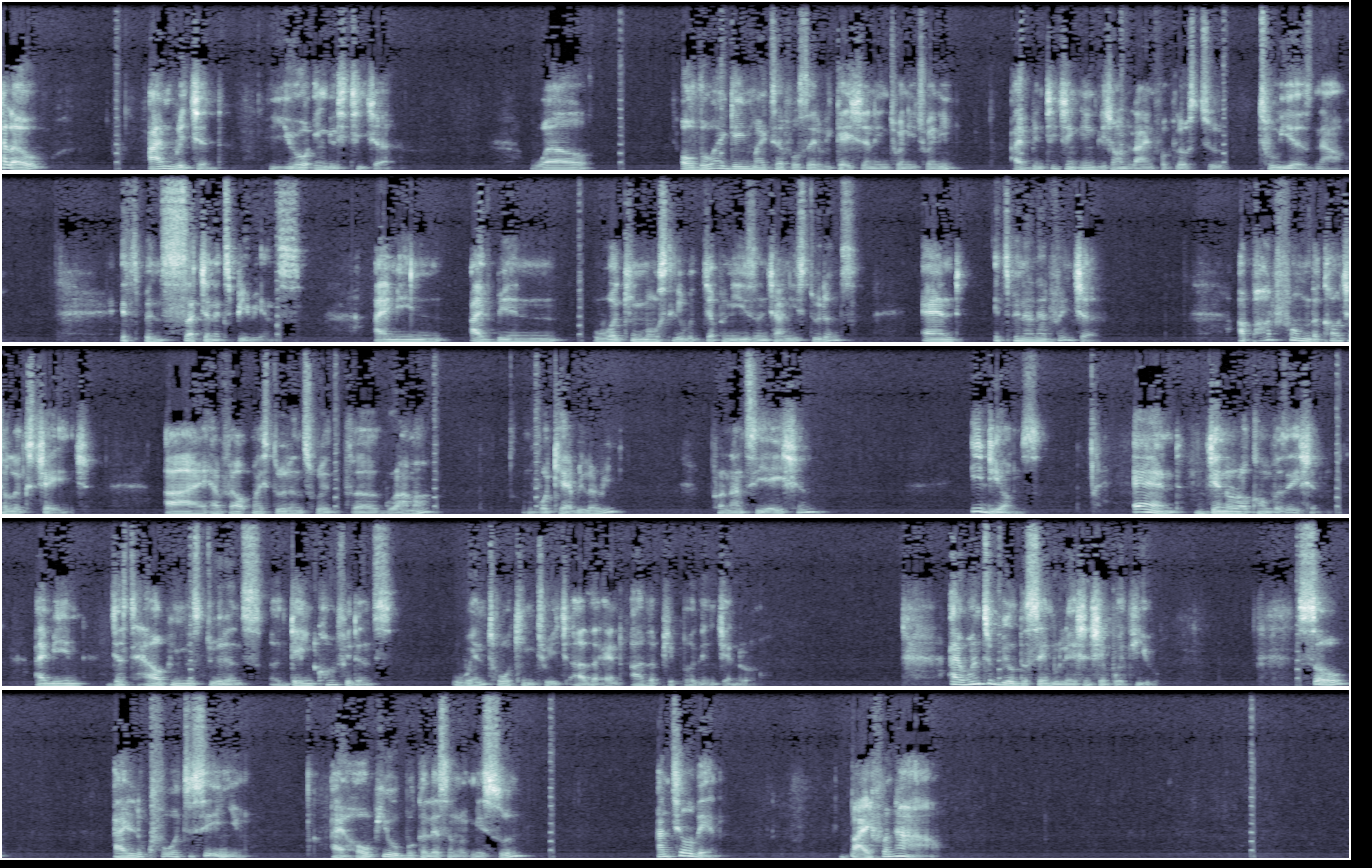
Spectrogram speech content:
Hello, I'm Richard, your English teacher. Well, although I gained my TEFL certification in 2020, I've been teaching English online for close to two years now. It's been such an experience. I mean, I've been working mostly with Japanese and Chinese students, and it's been an adventure. Apart from the cultural exchange, I have helped my students with uh, grammar, vocabulary, pronunciation, idioms, and general conversation. I mean, just helping the students uh, gain confidence when talking to each other and other people in general. I want to build the same relationship with you. So, I look forward to seeing you. I hope you'll book a lesson with me soon. Until then, bye for now.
